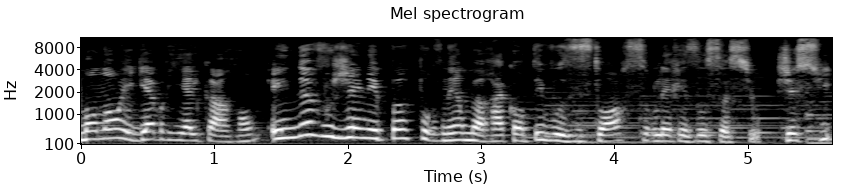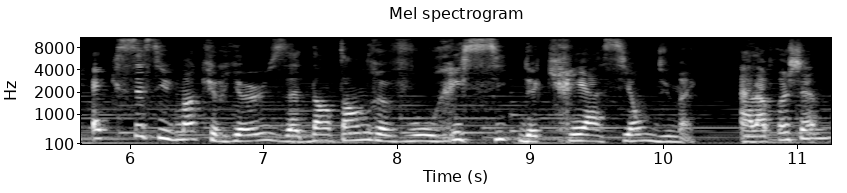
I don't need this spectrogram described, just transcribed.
Mon nom est Gabrielle Caron et ne vous gênez pas pour venir me raconter vos histoires sur les réseaux sociaux. Je suis excessivement curieuse d'entendre vos récits de création d'humains. À la prochaine!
